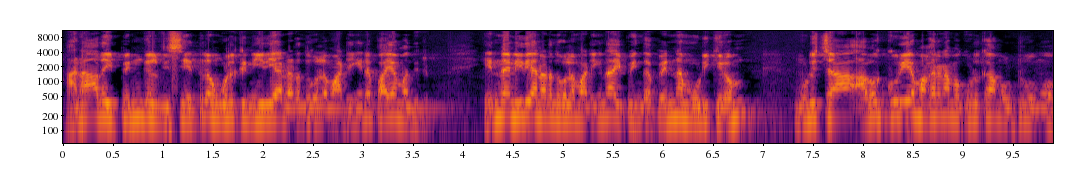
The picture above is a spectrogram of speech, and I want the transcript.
அனாதை பெண்கள் விஷயத்துல உங்களுக்கு நீதியா நடந்து கொள்ள மாட்டீங்கன்னு பயம் வந்துட்டு என்ன நீதியா நடந்து கொள்ள மாட்டீங்கன்னா இப்ப இந்த பெண்ணை முடிக்கிறோம். முடிச்சா அவக்குரிய மகரை நம்ம கொடுக்காம விட்டுருவோமோ?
